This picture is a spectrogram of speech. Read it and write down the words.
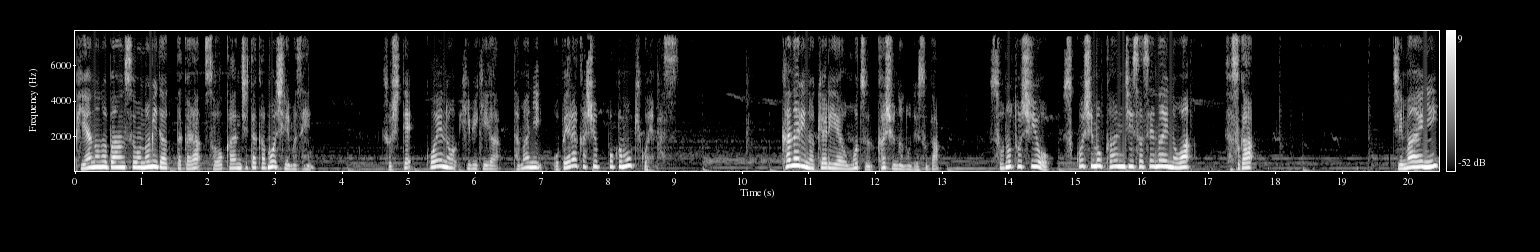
ピアノの伴奏のみだったからそう感じたかもしれません。そして声の響きがたまにオペラ歌手っぽくも聞こえます。かなりのキャリアを持つ歌手なのですがその年を少しも感じさせないのはさすが。自前に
